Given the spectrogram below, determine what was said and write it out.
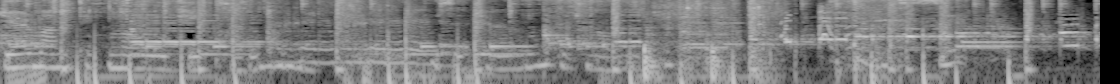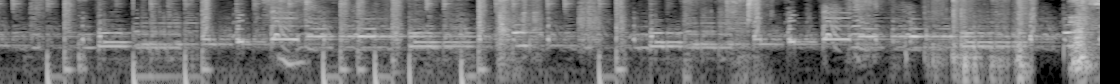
German technology. It's a German technology. Let's see. Yes.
